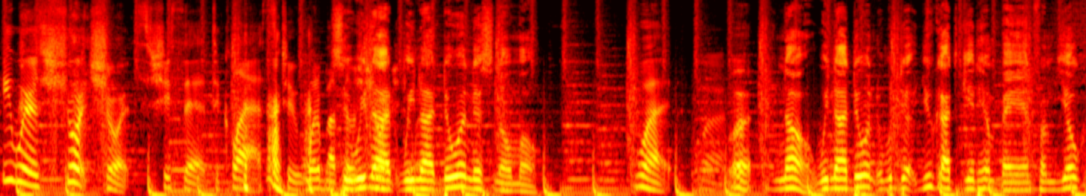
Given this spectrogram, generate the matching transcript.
he wears short shorts. She said to class too. What about See, we short not we not doing this no more. What? What? No, we're not doing. We do, you got to get him banned from yoga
